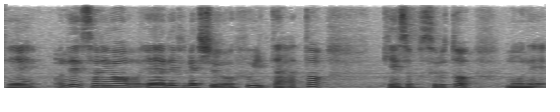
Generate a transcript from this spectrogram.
てでそれをエアリフレッシュを吹いた後計測するともうね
